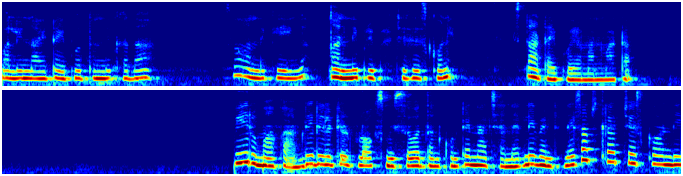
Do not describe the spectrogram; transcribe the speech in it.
మళ్ళీ నైట్ అయిపోతుంది కదా. సో అందుకే ఇంకా అన్నీ ప్రిపేర్ చేసేసుకొని స్టార్ట్ అయిపోయామన్నమాట. మీరు మా ఫ్యామిలీ రిలేటెడ్ వ్లాగ్స్ మిస్ అవ్వద్దు అనుకుంటే నా ఛానల్ని వెంటనే సబ్స్క్రైబ్ చేసుకోండి.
